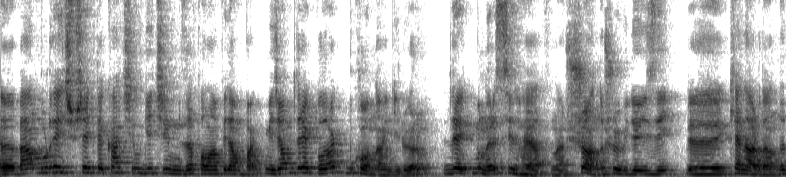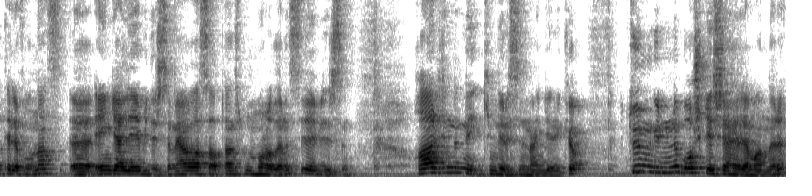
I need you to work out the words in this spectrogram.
Ee, Ben burada hiçbir şekilde kaç yıl geçirdiğinize falan filan bakmayacağım. Direkt olarak bu konudan giriyorum. Direkt bunları sil hayatından. Şu anda şu videoyu izleyip e, kenardan da telefondan e, engelleyebilirsin veya WhatsApp'tan numaralarını silebilirsin. Haricinde ne, kimleri silmen gerekiyor? Tüm gününü boş geçiren elemanları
